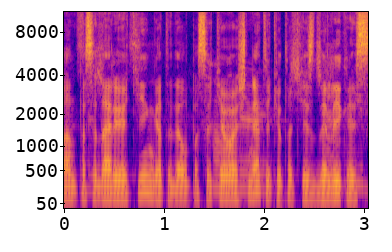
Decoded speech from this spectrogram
Man pasidarė jokinga, todėl pasakiau, aš netikiu tokiais dalykais.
